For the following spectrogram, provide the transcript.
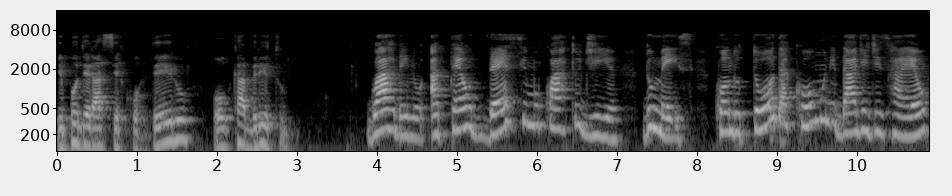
e poderá ser cordeiro ou cabrito. Guardem-no até o décimo quarto dia do mês, quando toda a comunidade de Israel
